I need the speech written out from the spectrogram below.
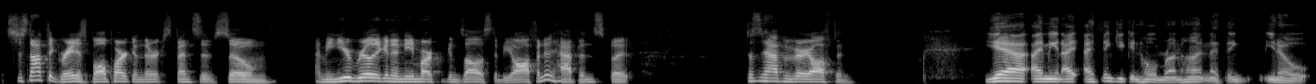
it's just not the greatest ballpark and they're expensive. So I mean, you're really going to need Marco Gonzalez to be off, and it happens, but it doesn't happen very often. Yeah, I mean, I, I think you can home run hunt, and I think you know,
